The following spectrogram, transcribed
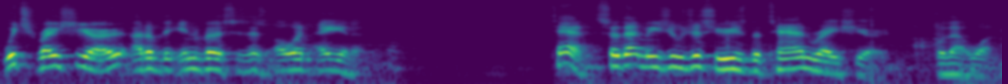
which ratio out of the inverses has O and A in it? tan. So that means you'll just use the tan ratio for that one.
